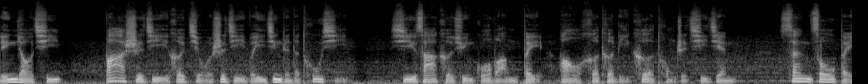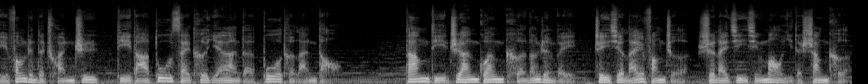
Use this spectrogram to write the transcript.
零幺七八世纪和九世纪维京人的突袭。西萨克逊国王被奥赫特里克统治期间，三艘北方人的船只抵达多塞特沿岸的波特兰岛。当地治安官可能认为这些来访者是来进行贸易的商客，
